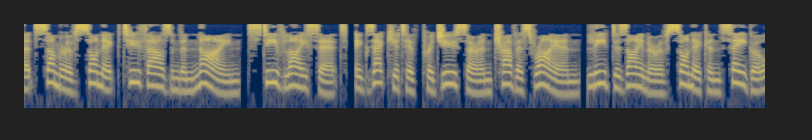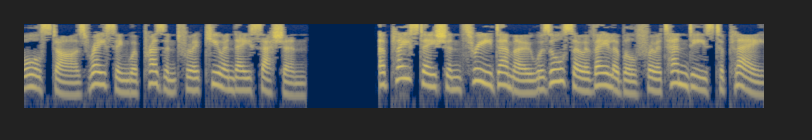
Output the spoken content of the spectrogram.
At Summer of Sonic 2009, Steve Lycett, executive producer, and Travis Ryan, lead designer of Sonic and Sega All-Stars Racing were present for a Q&A session. A PlayStation 3 demo was also available for attendees to play.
